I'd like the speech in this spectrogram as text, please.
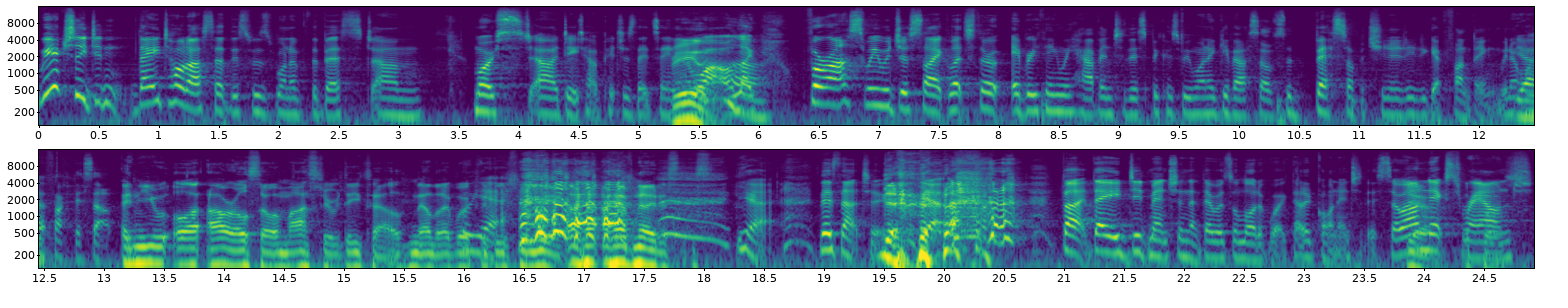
We actually didn't. They told us that this was one of the best, um, most uh, detailed pictures they'd seen in Really? a while. Like for us, we were just like, let's throw everything we have into this because we want to give ourselves the best opportunity to get funding. We don't Yeah. want to fuck this up. And you are are also a master of detail now that I've worked Oh, yeah. with you for a year. I, I have noticed this. Yeah, there's that too. Yeah. yeah. but they did mention that there was a lot of work that had gone into this. So our Yeah, next round, course.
